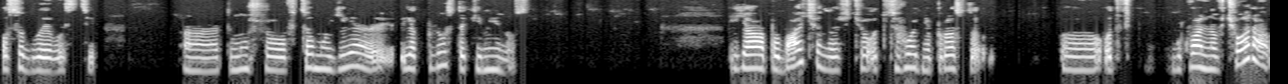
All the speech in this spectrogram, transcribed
особливості. Е, Тому що в цьому є як плюс, так і мінус. Я побачила, що от сьогодні просто, е, от буквально вчора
